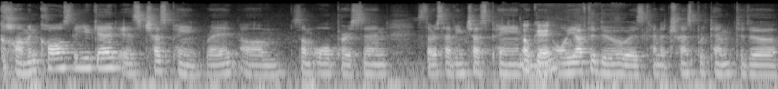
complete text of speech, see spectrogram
common calls that you get is chest pain, right? Um, some old person starts having chest pain. and Okay. all you have to do is kind of transport them to the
